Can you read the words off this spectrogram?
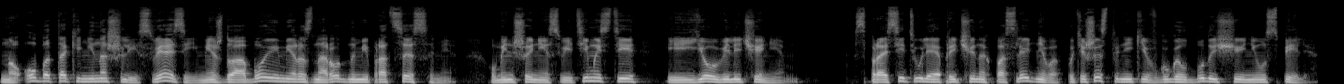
Но оба так и не нашли связей между обоими разнородными процессами — уменьшение светимости и ее увеличением. Спросить Ули о причинах последнего путешественники в Google будущее не успели.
